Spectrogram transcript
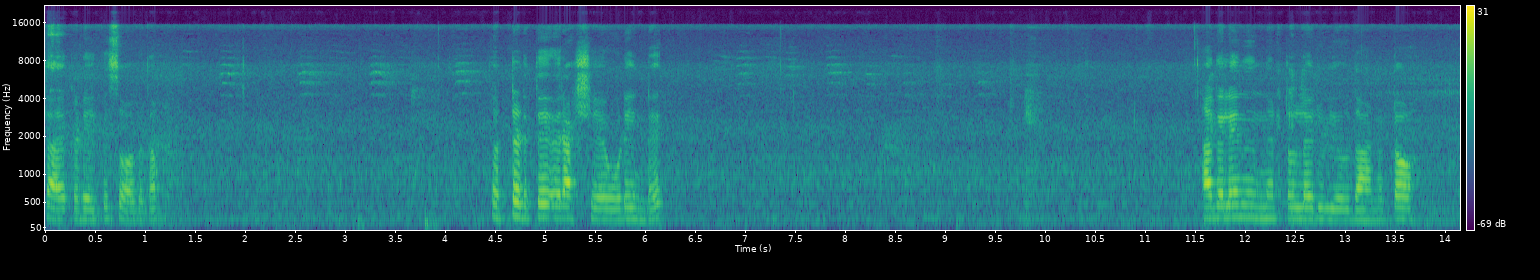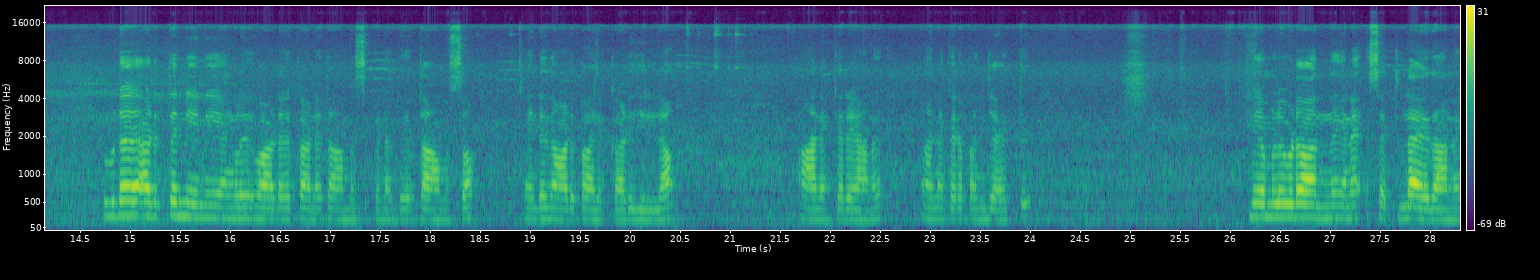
ചായക്കടയ്ക്ക് സ്വാഗതം. തൊട്ടടുത്ത് ഒരു അക്ഷയ കൂടി ഉണ്ട്. അകലെ നിന്നിട്ടുള്ള ഒരു വ്യൂ ഇതാണ് കേട്ടോ ഇവിടെ അടുത്ത് തന്നെയാണ് ഞങ്ങൾ വാടകക്കാണ് താമസിക്കുന്നത് താമസം. എന്റെ നാട് പാലക്കാട് ജില്ല. ആനക്കരയാണ്. ആനക്കര പഞ്ചായത്ത്. നമ്മളിവിടെ വന്ന് ഇങ്ങനെ സെറ്റിലായതാണ്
